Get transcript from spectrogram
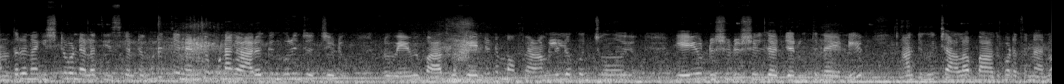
అందరూ నాకు ఇష్టం అండి అలా తీసుకెళ్ళటం కూడా నేనంటే ఇప్పుడు నాకు ఆరోగ్యం గురించి వచ్చాడు? నువ్వేమి బాధలు ఏంటంటే మా ఫ్యామిలీలో కొంచెం ఏయో డుషు డుషులు జరుగుతున్నాయండి. అందుకు చాలా బాధపడుతున్నాను.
